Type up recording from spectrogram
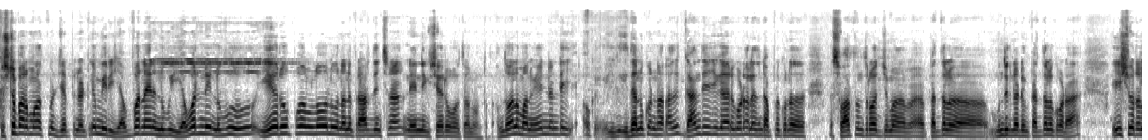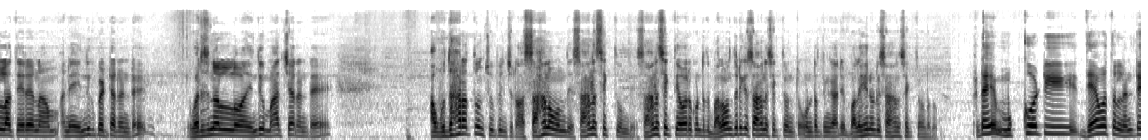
కృష్ణ పరమాత్ముడు చెప్పినట్టుగా మీరు ఎవరినైనా నువ్వు ఎవరిని నువ్వు ఏ రూపంలో నువ్వు నన్ను ప్రార్థించినా నేను నీకు చేరువవుతాను ఉంటుంది అందువల్ల మనం ఏంటంటే ఒక ఇది అనుకుంటున్నారు అది గాంధీజీ గారు కూడా లేదంటే అప్పుడుకున్న స్వాతంత్రోద్యమ పెద్దలు ముందుకు నడిపిన పెద్దలు కూడా ఈశ్వరుల్లా తేరేనాం అనే ఎందుకు పెట్టారంటే ఒరిజినల్లో ఎందుకు మార్చారంటే ఆ ఉదారత్వం చూపించడం ఆ సహనం ఉంది సహనశక్తి ఉంది. సహనశక్తి ఎవరికి ఉంటుంది? బలవంతుడికి సహనశక్తి ఉంటుంది కానీ బలహీనుడికి సహనశక్తి ఉండదు. అంటే ముక్కోటి దేవతలు అంటే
